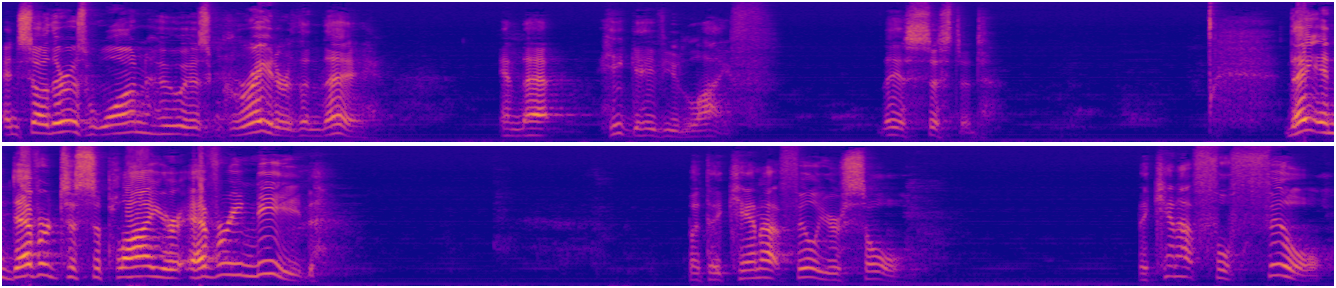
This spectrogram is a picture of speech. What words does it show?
And so there is one who is greater than they, in that he gave you life. They assisted. They endeavored to supply your every need but they cannot fill your soul. They cannot fulfill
